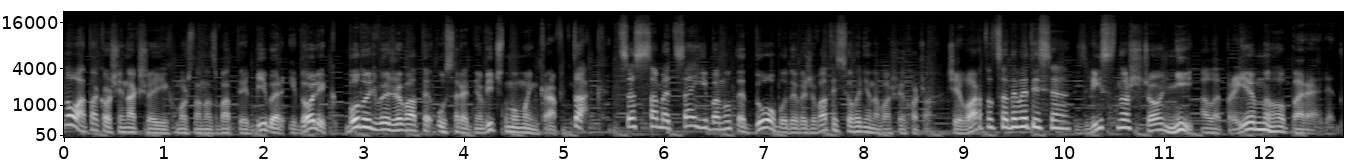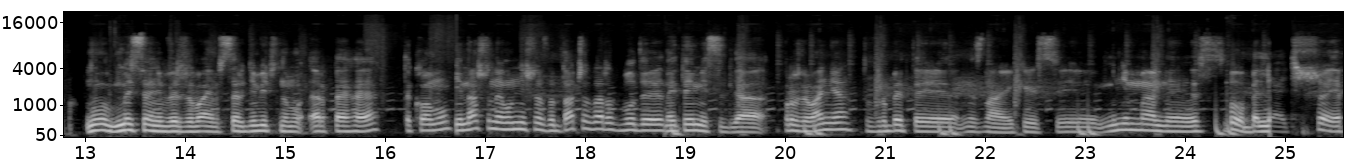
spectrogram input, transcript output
ну а також інакше їх можна назвати Бібер і Долік, будуть виживати у середньовічному Майнкрафті. Так, це саме це їбануте дуо буде виживати сьогодні на ваших очах. Чи варто це дивитися? Звісно, що ні, але приємного перегляду. Ну, ми сьогодні виживаємо в середньовічному РПГ такому. І наша найголовніша задача зараз буде знайти місце для проживання, зробити, не знаю, якийсь мінімальний мінімальне. с- О, блядь, що я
